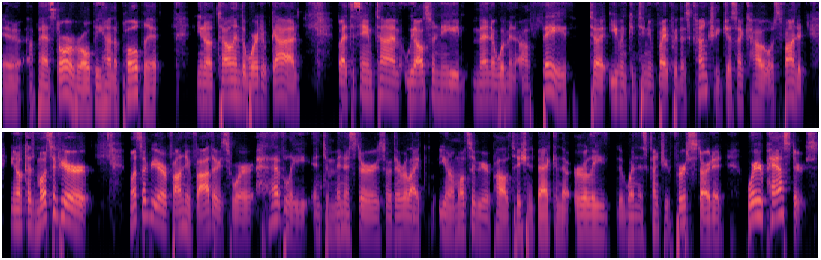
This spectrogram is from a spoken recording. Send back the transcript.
in a pastoral role behind the pulpit you know telling the word of god but at the same time we also need men and women of faith to even continue to fight for this country just like how it was founded you know because most of your most of your founding fathers were heavily into ministers or they were like you know most of your politicians back in the early when this country first started were your pastors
